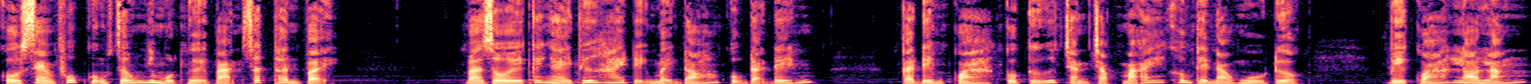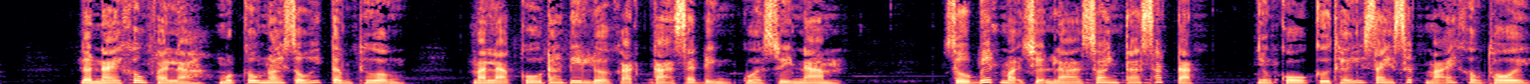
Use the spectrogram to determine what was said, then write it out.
Cô xem Phúc cũng giống như một người bạn rất thân vậy. Và rồi cái ngày thứ hai định mệnh đó cũng đã đến. Cả đêm qua, cô cứ chằn chọc mãi, không thể nào ngủ được vì quá lo lắng Lần này không phải là một câu nói dối tầm thường, mà là cô đang đi lừa gạt cả gia đình của Duy Nam. Dù biết mọi chuyện là do anh ta sắp đặt, nhưng cô cứ thấy day dứt mãi không thôi.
